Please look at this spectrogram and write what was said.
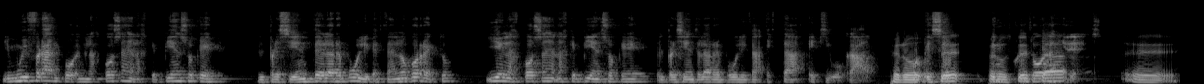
y muy franco en las cosas en las que pienso que el presidente de la República está en lo correcto y en las cosas en las que pienso que el presidente de la República está equivocado. Pero usted, pero usted está, eh,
